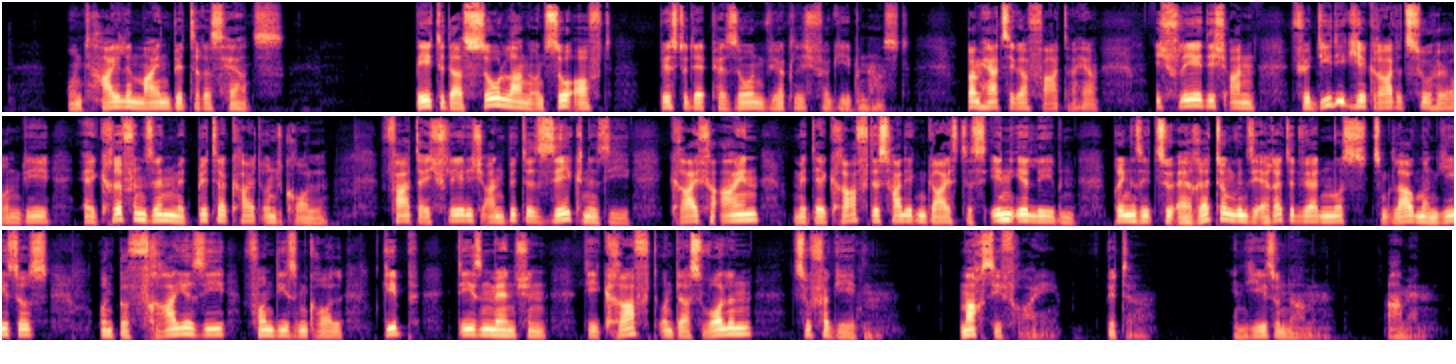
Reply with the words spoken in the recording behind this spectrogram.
und heile mein bitteres Herz. Bete das so lange und so oft, bis du der Person wirklich vergeben hast. Barmherziger Vater, Herr, ich flehe dich an für die, die hier gerade zuhören, die ergriffen sind mit Bitterkeit und Groll. Vater, ich flehe dich an, bitte segne sie, greife ein mit der Kraft des Heiligen Geistes in ihr Leben, bringe sie zur Errettung, wenn sie errettet werden muss, zum Glauben an Jesus und befreie sie von diesem Groll. Gib diesen Menschen die Kraft und das Wollen zu vergeben. Mach sie frei, bitte. In Jesu Namen. Amen.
